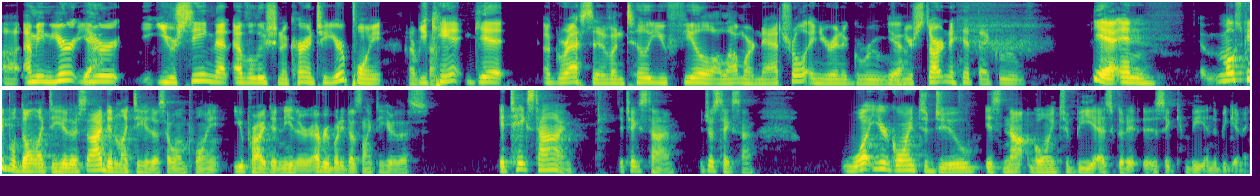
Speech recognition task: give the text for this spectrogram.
Uh, I mean, you're yeah. you're you're seeing that evolution occur. And to your point, 100%. you can't get aggressive until you feel a lot more natural and you're in a groove. Yeah. And you're starting to hit that groove. Yeah, and most people don't like to hear this. I didn't like to hear this at one point. You probably didn't either. Everybody doesn't like to hear this. It takes time. It takes time. It just takes time. What you're going to do is not going to be as good as it can be in the beginning.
